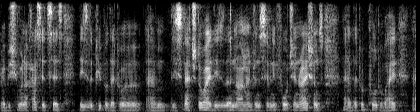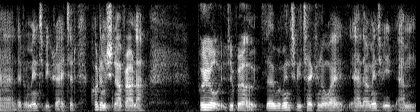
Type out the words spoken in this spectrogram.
Rabbi Shimon HaChassid says, these are the people that were um, these snatched away. These are the 974 generations uh, that were pulled away, uh, that were meant to be created. Kodem they were meant to be taken away. Uh, they were meant to be um,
